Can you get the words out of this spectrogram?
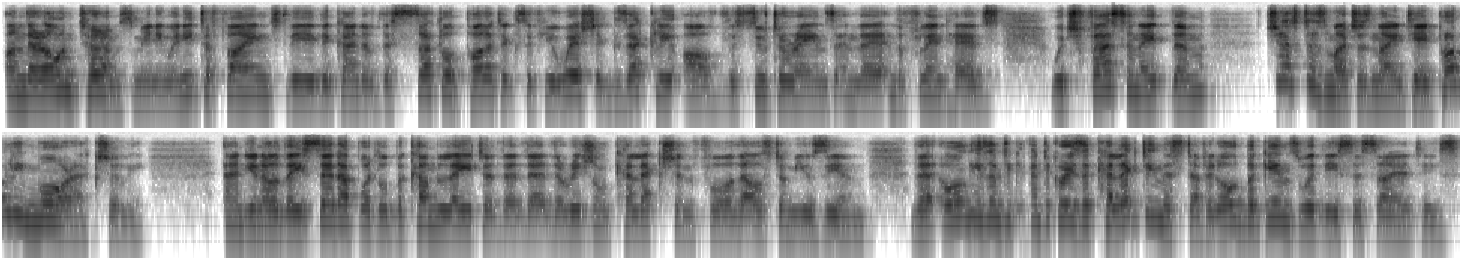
on their own terms, meaning we need to find the the kind of the subtle politics, if you wish, exactly of the souterrains and the and the flint heads, which fascinate them just as much as 98, probably more actually. And you know they set up what will become later the, the, the original collection for the Ulster Museum. That all these antiquaries are collecting this stuff. It all begins with these societies,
